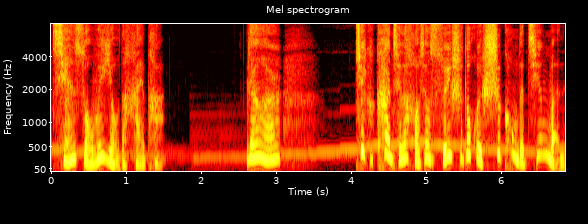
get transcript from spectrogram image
前所未有的害怕。然而，这个看起来好像随时都会失控的亲吻，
